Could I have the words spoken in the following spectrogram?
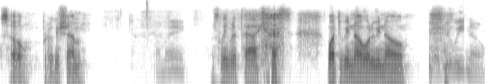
so Baruch Hashem. Amen. Let's leave it at that. I guess. What do we know? What do we know? What do we know?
